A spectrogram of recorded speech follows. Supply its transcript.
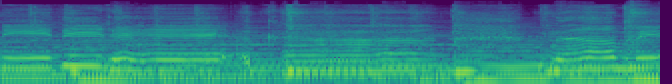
နေသေးတဲ့အခါငါမေ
